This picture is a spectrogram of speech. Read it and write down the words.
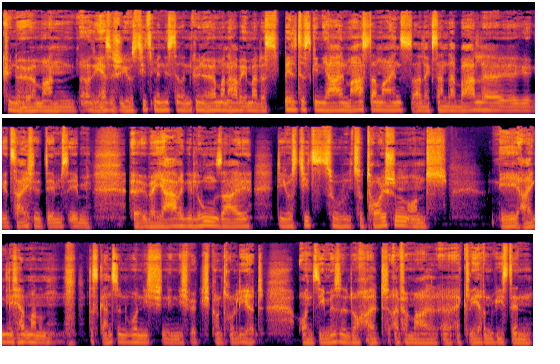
Kühne Hörmann, äh, die hessische Justizministerin Kühne Hörmann habe immer das Bild des genialen Masterminds Alexander Badle äh, gezeichnet, dem es eben über Jahre gelungen sei, die Justiz zu, zu täuschen und Nee, eigentlich hat man das Ganze nur nicht, nicht wirklich kontrolliert. Und sie müsse doch halt einfach mal erklären, wie es denn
